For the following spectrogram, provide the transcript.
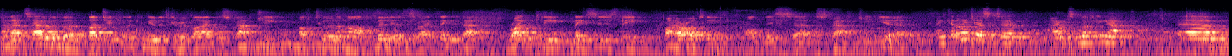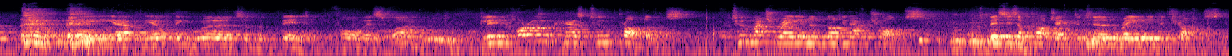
and that's out of a budget for the community revival strategy of two and a half million. So I think that rightly places the priority on this uh, strategy here. And can I just, uh, I was looking up um, the, uh, the opening words of the bid for this one. Glyncorrwg has two problems. Too much rain and not enough jobs. This is a project to turn rain into jobs.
